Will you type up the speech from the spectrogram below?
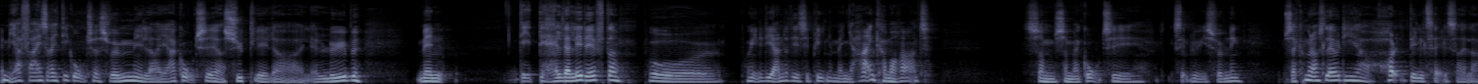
jamen jeg er faktisk rigtig god til at svømme, eller jeg er god til at cykle eller, eller løbe, men det, det halter lidt efter på, på en af de andre discipliner, men jeg har en kammerat, som, som er god til eksempelvis svømning, så kan man også lave de her holddeltagelser, eller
